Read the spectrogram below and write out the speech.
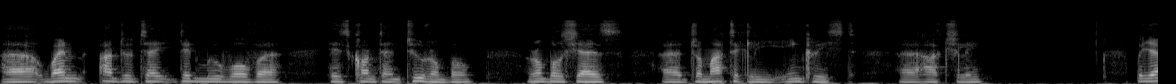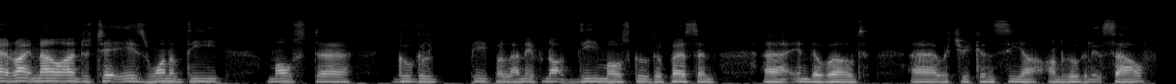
Uh, when Andrew Tate did move over his content to Rumble, Rumble shares uh, dramatically increased uh, actually. But yeah, right now Andrew Tate is one of the most Google people, and if not the most Google person uh, in the world, uh, which we can see on, on, Google itself.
